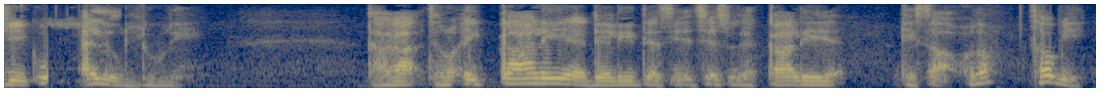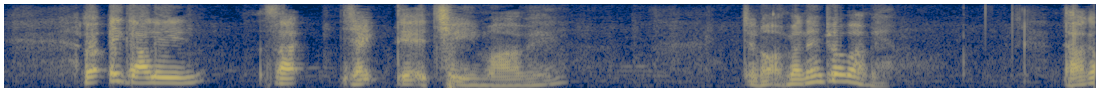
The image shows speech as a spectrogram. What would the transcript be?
ကြီးကိုအဲ့လိုလူတွေဒါကကျွန်တော်အဲ့ကားလေးရဲ့ daily test အချက်ဆိုတဲ့ကားလေးရဲ့ကိစ္စပေါ့နော်ဟုတ်ပြီအဲ့တော့အဲ့ကားလေးစရိုက်တဲ့အချိန်မှာပဲကျွန်တော်အမှန်တမ်းပြောပါမယ် ဒါက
